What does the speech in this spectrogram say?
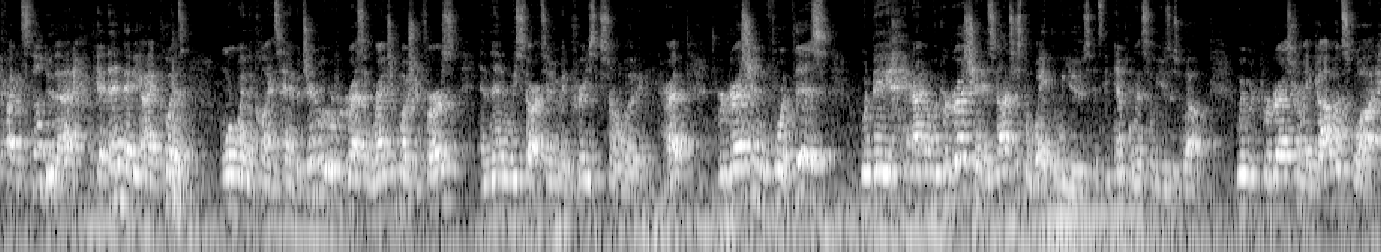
If I can still do that, okay, then maybe I put more weight in the client's hand. But generally we're progressing range of motion first, and then we start to increase external loading. All right? The progression for this would be, and, I, with progression, is not just the weight that we use, it's the implements that we use as well we would progress from a goblet squat,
